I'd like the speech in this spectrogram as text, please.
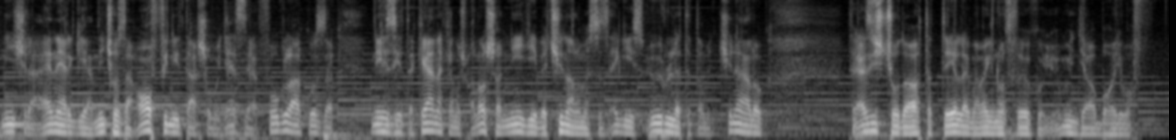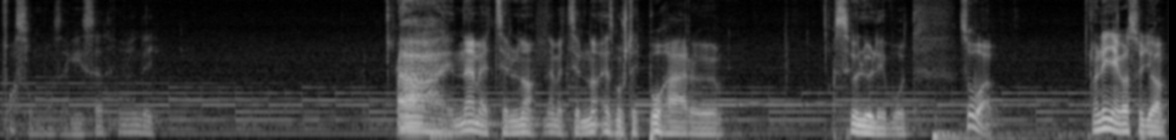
nincs rá energiám, nincs hozzá affinitásom, hogy ezzel foglalkozzak. Nézzétek el, nekem most már lassan négy éve csinálom ezt az egész őrületet, amit csinálok. Ez is csoda, tehát tényleg már megint ott fogok, hogy mindjárt abba hagyom a faszomba az egészet. Mindegy. Áh, nem egyszerű, na, nem egyszerű. Na, ez most egy pohár ö, szőlőlé volt. Szóval, a lényeg az, hogy a,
